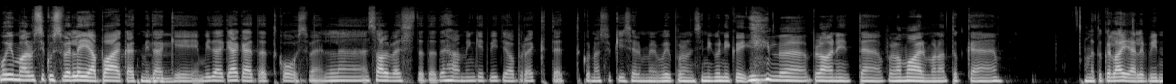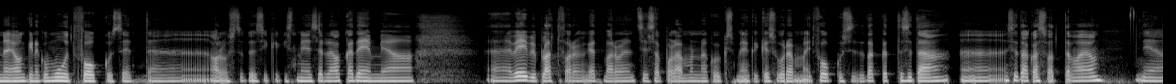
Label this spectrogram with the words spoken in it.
võimalusi, kus veel leiab aega, et midagi mm., midagi ägedat koos veel salvestada, teha mingeid videoprojekte, et kuna sügisel meil võib-olla on siin niikuinii kõigil plaanid võib-olla maailma natuke natuke laiali minna ja ongi nagu muud fookused äh, alustades ikkagist meie selle akadeemia äh, veebiplatvormiga, et ma arvan, et see saab olema nagu üks meie kõige suuremaid fookuseid, et hakata seda äh,, seda kasvatama ja. ja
